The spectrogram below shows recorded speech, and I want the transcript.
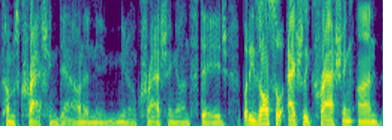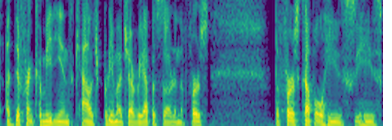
comes crashing down and you know crashing on stage but he's also actually crashing on a different comedian's couch pretty much every episode in the first the first couple he's he's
